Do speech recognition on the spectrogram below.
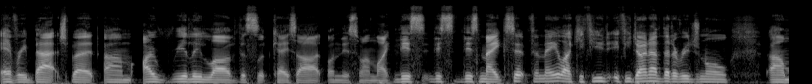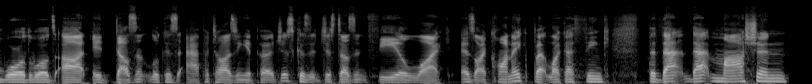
every batch, but um, I really love the slipcase art on this one. Like this, this, this makes it for me. Like if you if you don't have that original um, War of the Worlds art, it doesn't look as appetizing a purchase because it just doesn't feel like as iconic. But like I think that that that Martian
